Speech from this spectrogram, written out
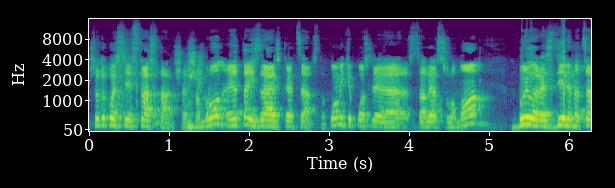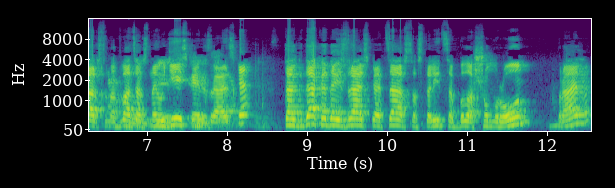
что такое сестра старшая? Шамрон – это Израильское царство. Помните, после царя Шломо было разделено царство на два царства, на иудейское и израильское. Тогда, когда Израильское царство, столица была Шамрон, правильно?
